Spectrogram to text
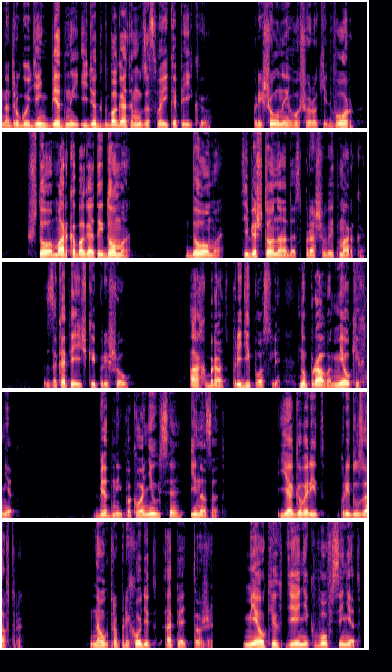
На другой день бедный идет к богатому за своей копейкою. Пришел на его широкий двор. «Что, Марка богатый дома?» «Дома. Тебе что надо?» – спрашивает Марка. «За копеечкой пришел». «Ах, брат, приди после. Ну, право, мелких нет». Бедный поклонился и назад. «Я, — говорит, — приду завтра». На утро приходит, опять тоже. «Мелких денег вовсе нет.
